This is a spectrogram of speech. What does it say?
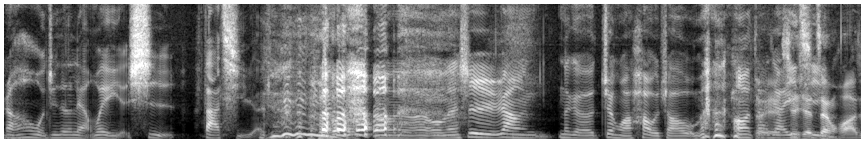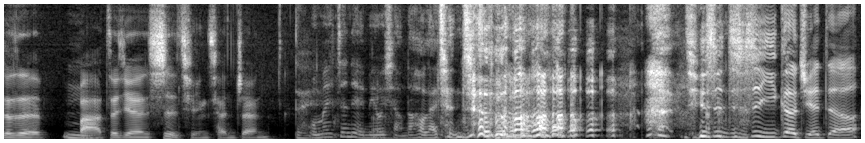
然后我觉得两位也是发起人，们是让那个振华号召我们，然后大家，一起。谢谢振华，就是把这件事情成真。对我，们真的也没有想到后来成真了。其实只是一个觉得。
